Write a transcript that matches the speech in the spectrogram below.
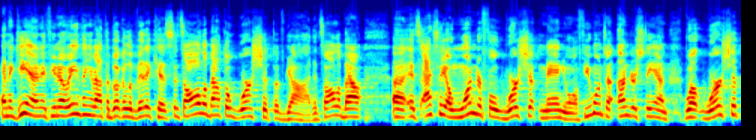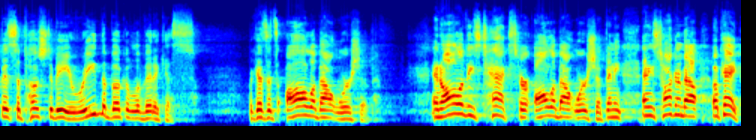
And again, if you know anything about the book of Leviticus, it's all about the worship of God. It's all about, uh, it's actually a wonderful worship manual. If you want to understand what worship is supposed to be, read the book of Leviticus because it's all about worship. And all of these texts are all about worship. And, he, and he's talking about, okay,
